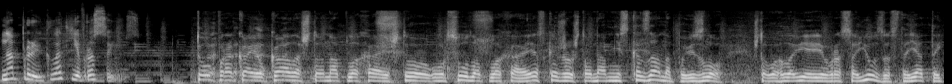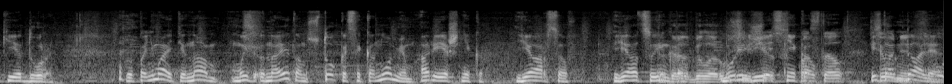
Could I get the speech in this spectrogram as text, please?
наприклад, Євросоюз. Кто про Каю Кала, что она плохая, что Урсула плохая. Я скажу, что нам несказанно повезло, что во главе Евросоюза стоят такие дуры. Вы понимаете, нам мы на этом столько сэкономим орешников, ярсов, Белоруссия буревестников поставил- и сегодня- так далее.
